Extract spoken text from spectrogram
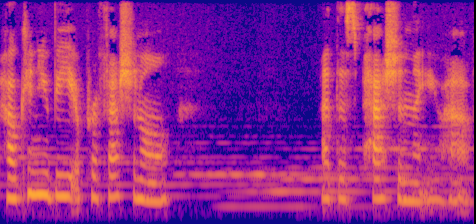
How can you be a professional at this passion that you have?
